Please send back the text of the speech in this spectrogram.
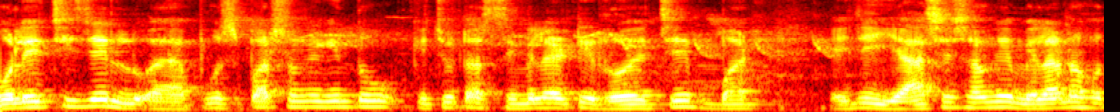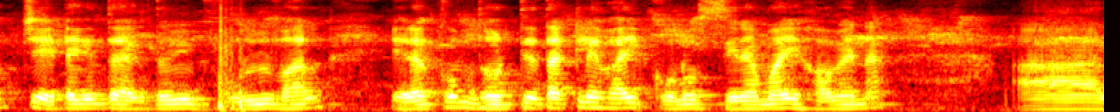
বলেছি যে পুষ্পার সঙ্গে কিন্তু কিছুটা সিমিলারিটি রয়েছে বাট এই যে ইয়াসের সঙ্গে মেলানো হচ্ছে, এটা কিন্তু একদমই ভুলভাল। এরকম ধরতে থাকলে ভাই কোনো সিনেমাই হবে না। আর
